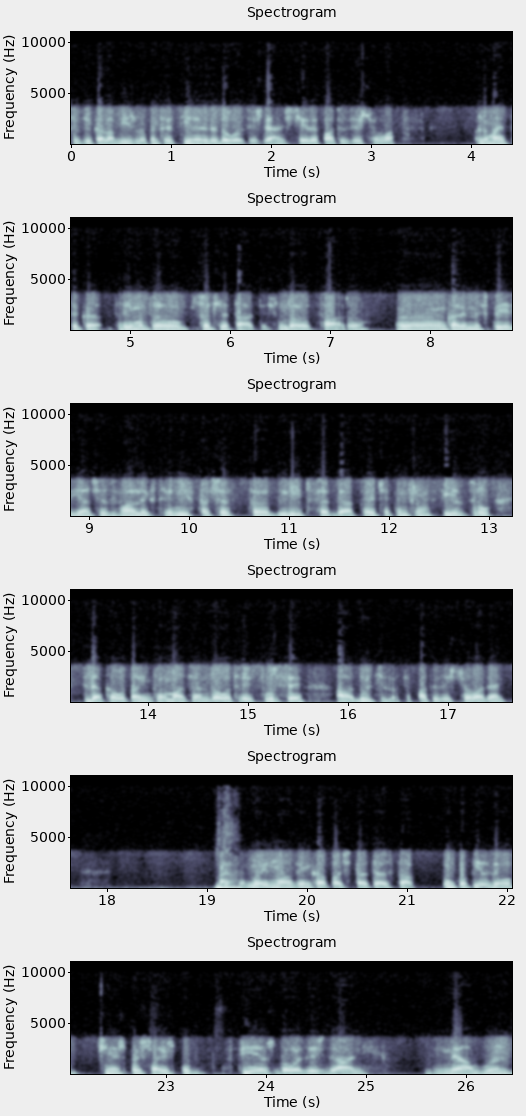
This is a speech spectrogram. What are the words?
să zic, la mijloc între tineri de 20 de ani și cei de 40 ceva. Problema este că trăim într-o societate și nu doar o țară uh, în care ne sperie acest val extremist, această lipsă de a trece pentru un filtru și de a căuta informația în două, trei surse a adulților de 40 ceva de ani. Da. Dacă noi nu avem capacitatea asta, un copil de 8, 15, 16, fie 20 de ani, neavând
